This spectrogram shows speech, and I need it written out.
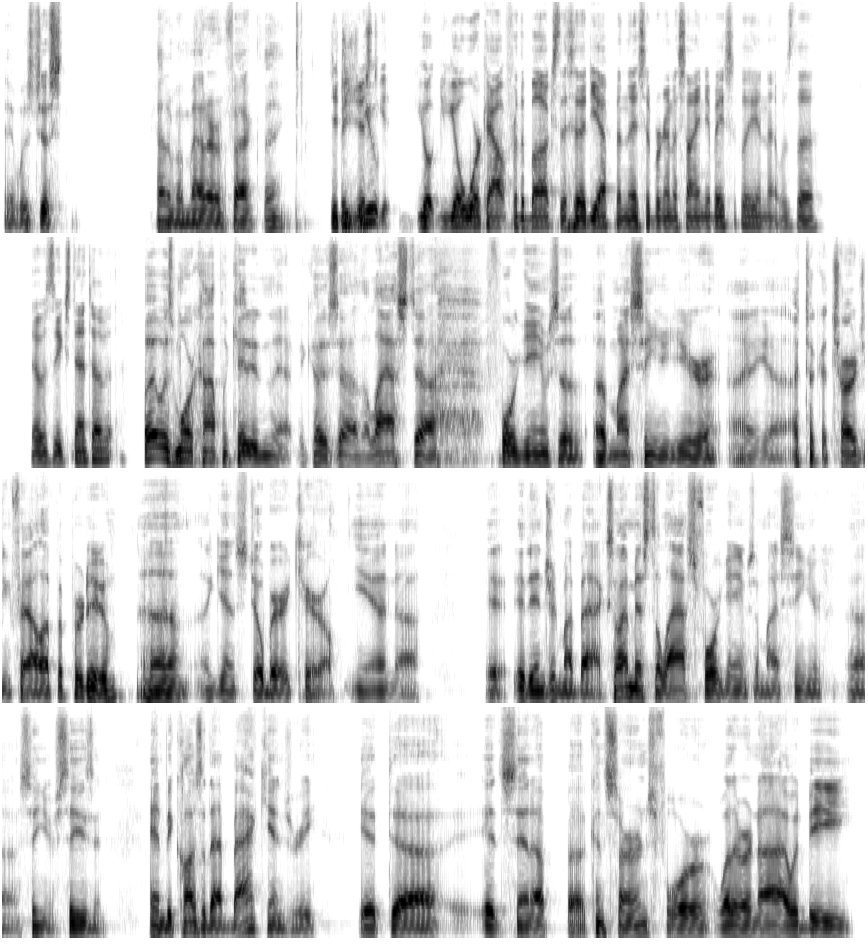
it was just kind of a matter of fact thing. did you But just you- get, you, go, you go work out for the Bucks? They said yep, and they said we're going to sign you basically, and that was the that was the extent of it. Well, it was more complicated than that because uh, the last uh, four games of, of my senior year, I uh, I took a charging foul up at Purdue uh, against Joe Barry Carroll, and uh, it, it injured my back. So I missed the last four games of my senior uh, senior season, and because of that back injury, it uh, it sent up uh, concerns for whether or not I would be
